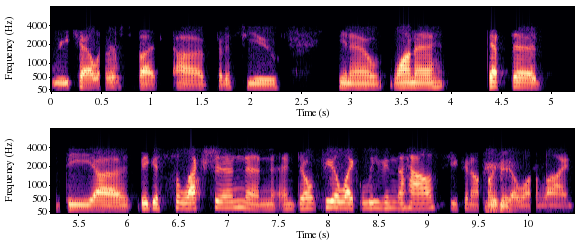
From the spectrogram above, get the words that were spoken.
retailers. But uh, but if you you know want to get the the uh, biggest selection and and don't feel like leaving the house, you can always go online.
